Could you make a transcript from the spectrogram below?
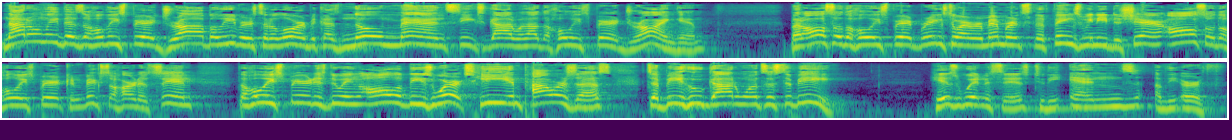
Not only does the Holy Spirit draw believers to the Lord because no man seeks God without the Holy Spirit drawing him, but also the Holy Spirit brings to our remembrance the things we need to share. Also, the Holy Spirit convicts the heart of sin. The Holy Spirit is doing all of these works. He empowers us to be who God wants us to be his witnesses to the ends of the earth.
